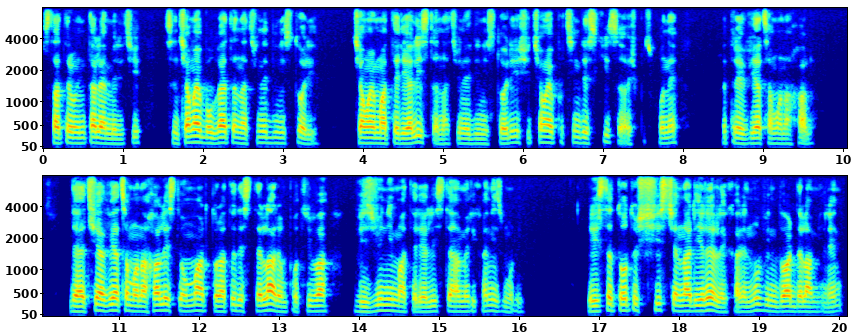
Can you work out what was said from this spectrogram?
Statele Unite ale Americii sunt cea mai bogată națiune din istorie, cea mai materialistă națiune din istorie și cea mai puțin deschisă, aș spune, către viața monahală. De aceea viața monahală este un martor atât de stelar împotriva viziunii materialiste a americanismului. Există totuși și scenarii rele, care nu vin doar de la mileni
